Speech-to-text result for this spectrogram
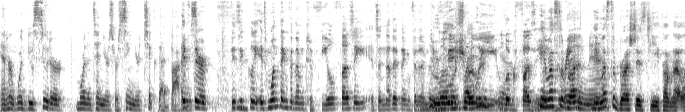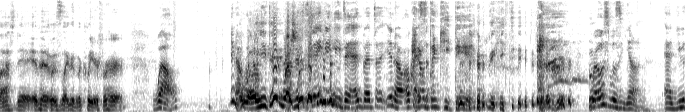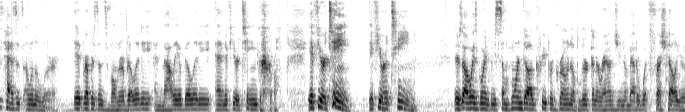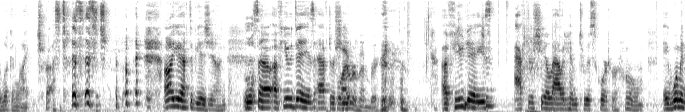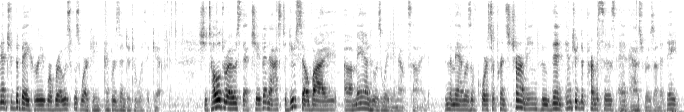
And her would be suitor, more than 10 years her senior, ticked that box. If they're physically, it's one thing for them to feel fuzzy. It's another thing for them to look visually fuzzy, yeah. look fuzzy. He must have green, brushed, he must have brushed his teeth on that last day, and then it was like in the clear for her. well, you know, Well, he did brush his teeth. maybe he did, but, uh, you know, okay. I don't so- think he did. he did. Rose was young, and youth has its own allure. It represents vulnerability and malleability. And if you're a teen girl, if you're a teen, if you're a teen, there's always going to be some horn dog creeper grown up lurking around you, no matter what fresh hell you're looking like. Trust. this is true. All you have to be is young. So a few days after she well, I remember. a few days after she allowed him to escort her home, a woman entered the bakery where Rose was working and presented her with a gift. She told Rose that she had been asked to do so by a man who was waiting outside. And the man was, of course, her Prince Charming, who then entered the premises and asked Rose on a date.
